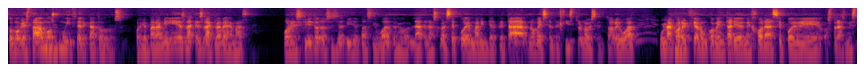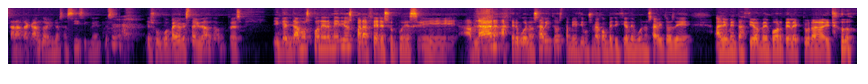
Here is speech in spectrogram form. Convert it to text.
como que estábamos muy cerca todos, porque para mí es la, es la clave, además, por escrito, no sé si a ti te pasa igual, pero las cosas se pueden malinterpretar, no ves el registro, no ves el tono, igual una corrección, un comentario de mejora se puede, ostras, me están atacando y no es así, simplemente es, un compañero que está ayudando. Entonces, intentamos poner medios para hacer eso, pues eh, hablar, hacer buenos hábitos, también hicimos una competición de buenos hábitos de alimentación, deporte, lectura y todo,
